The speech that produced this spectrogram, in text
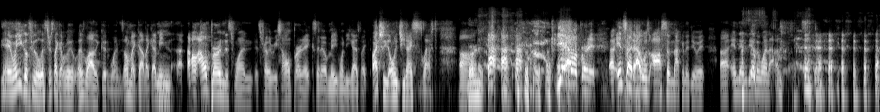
yeah, and when you go through the list, there's like a really there's a lot of good ones. Oh my god! Like I mean, I, don't, I won't burn this one. It's fairly recent. I won't burn it because I know maybe one of you guys might. oh, Actually, only G Nice is left. Um, Burn it. yeah, I'm gonna burn it. Uh, Inside Out was awesome. Not gonna do it. Uh, and then the other one, I was- the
